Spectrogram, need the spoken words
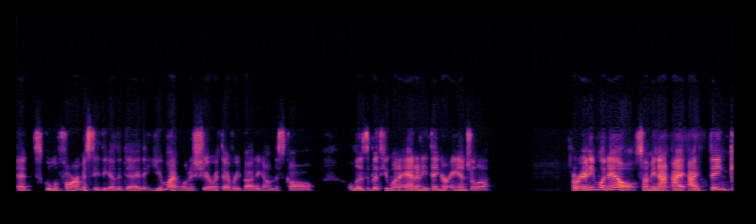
at School of Pharmacy the other day that you might want to share with everybody on this call. Elizabeth, you want to add anything or Angela? Or anyone else? I mean, I, I, I think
